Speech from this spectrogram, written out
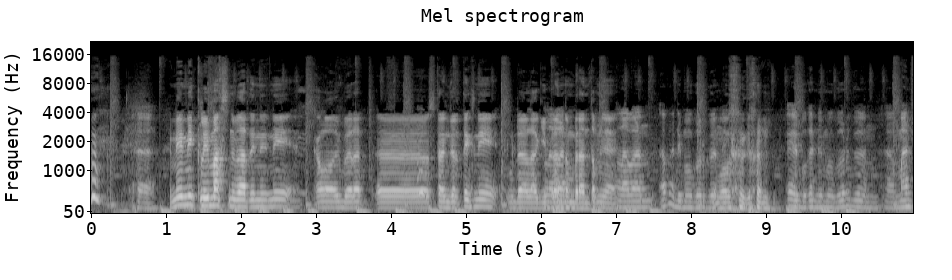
ini ini klimaks nih berarti ini, ini kalau ibarat eh, Stranger Things nih udah lagi Lawan- berantem-berantemnya. lawan apa Demogorgon? Demogorgon. Eh bukan Demogorgon, uh, Mind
